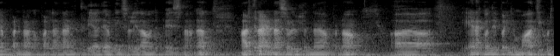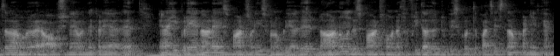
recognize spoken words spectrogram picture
ஏன் பண்ணுறாங்க பண்ணலன்னா எனக்கு தெரியாது அப்படின்னு சொல்லி தான் வந்து பேசினாங்க. அடுத்து நான் என்ன சொல்லிட்டு இருந்தேன் அப்படின்னா எனக்கு வந்து இப்போ நீங்கள் மாற்றி கொடுத்ததாகணும் வேறு ஆப்ஷனே வந்து கிடையாது. ஏன்னா இப்படியே என்னால் ஸ்மார்ட் ஃபோன் யூஸ் பண்ண முடியாது. நானும் இந்த ஸ்மார்ட் ஃபோனை ஃபிஃப்டி தௌசண்ட் ருபீஸ் கொடுத்து பர்ச்சேஸ் தான் பண்ணியிருக்கேன்.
